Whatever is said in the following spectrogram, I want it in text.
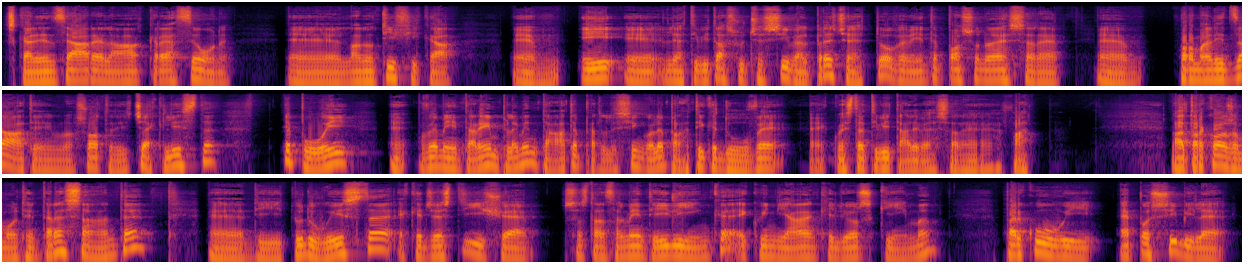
scadenziare la creazione, eh, la notifica e eh, le attività successive al precetto ovviamente possono essere eh, formalizzate in una sorta di checklist e poi eh, ovviamente reimplementate per le singole pratiche dove eh, questa attività deve essere fatta. L'altra cosa molto interessante eh, di Todoist è che gestisce sostanzialmente i link e quindi anche gli scheme, per cui è possibile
